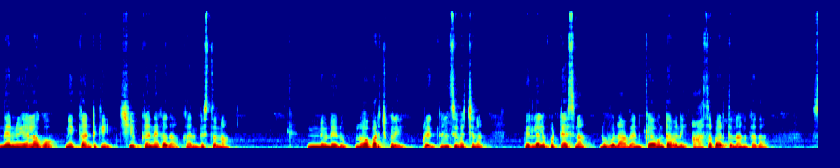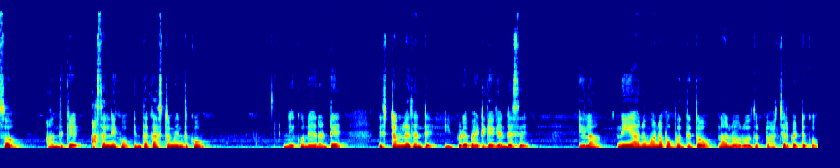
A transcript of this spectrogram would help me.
నేను ఎలాగో నీ కంటికి చీప్గానే కదా కనిపిస్తున్నా. నిన్ను నేను లోపరుచుకుని ప్రెగ్నెన్సీ వచ్చిన పిల్లలు పుట్టేసిన నువ్వు నా వెనకే ఉంటావని ఆశపడుతున్నాను కదా. సో అందుకే అసలు నీకు ఇంత కష్టం ఎందుకు? నీకు నేనంటే ఇష్టం లేదంటే ఇప్పుడే బయటికి గెండేసే ఇలా నీ అనుమానపు బుద్ధితో నన్ను రోజు టార్చర్ పెట్టకు.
